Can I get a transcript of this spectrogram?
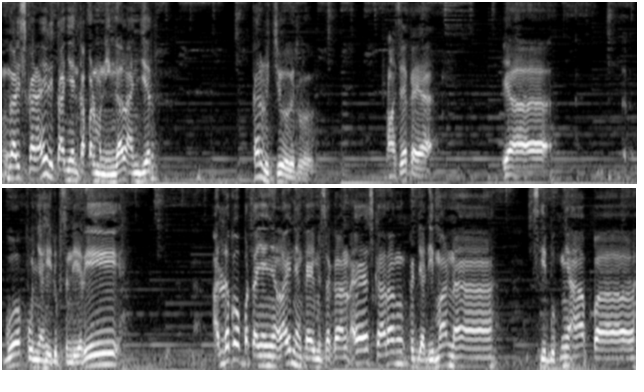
nggak sekali aja ditanyain kapan meninggal anjir. Kan lucu gitu. Maksudnya kayak ya gue punya hidup sendiri. Ada kok pertanyaan yang lain yang kayak misalkan eh sekarang kerja di mana? Sibuknya apa?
